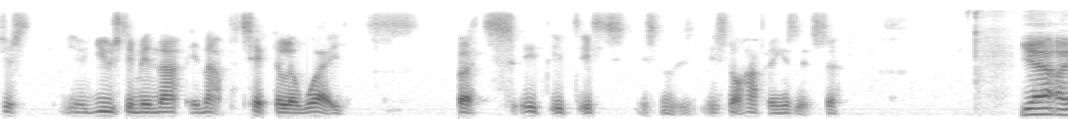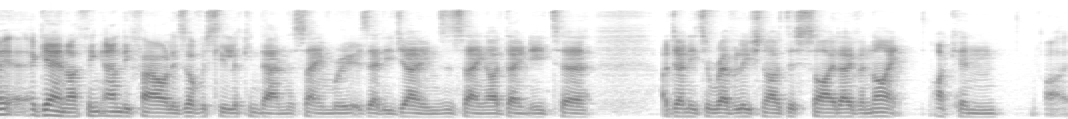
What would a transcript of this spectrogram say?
just you know used him in that in that particular way. But it, it it's it's it's not happening, is it? So. Yeah, I, again, I think Andy Farrell is obviously looking down the same route as Eddie Jones and saying, "I don't need to, I don't need to revolutionise this side overnight. I can, I,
